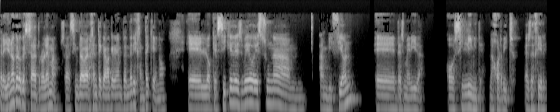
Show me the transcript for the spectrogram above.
Pero yo no creo que sea el problema. O sea, siempre va a haber gente que va a querer emprender y gente que no. Eh, lo que sí que les veo es una mm, ambición eh, desmedida o sin límite, mejor dicho. Es decir,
